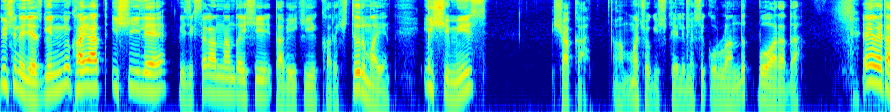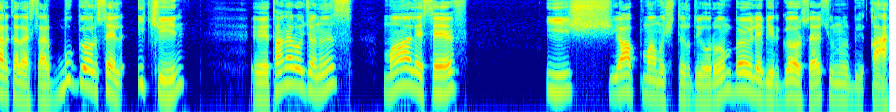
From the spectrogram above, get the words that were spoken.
düşüneceğiz. Günlük hayat işiyle fiziksel anlamda işi tabii ki karıştırmayın. İşimiz şaka. Ama çok iş kelimesi kullandık bu arada. Evet arkadaşlar bu görsel için e, Taner hocanız maalesef iş yapmamıştır diyorum. Böyle bir görsel şunu bir kah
